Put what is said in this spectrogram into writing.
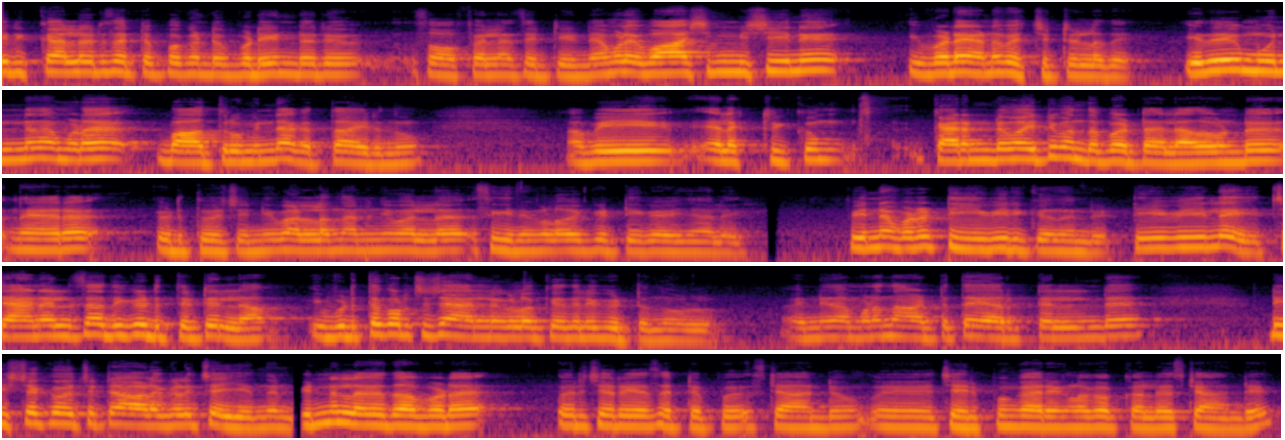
ഇരിക്കാനുള്ള ഒരു സെറ്റപ്പ് ഒക്കെ ഉണ്ട്. ഇവിടെ ഉണ്ട് ഒരു സോഫ എല്ലാം സെറ്റ് ചെയ്യുന്നുണ്ട് നമ്മൾ വാഷിംഗ് മെഷീന് ഇവിടെയാണ് വെച്ചിട്ടുള്ളത്. ഇത് മുന്നേ നമ്മുടെ ബാത്റൂമിന്റെ അകത്തായിരുന്നു. അപ്പൊ ഈ ഇലക്ട്രിക്കും കറണ്ടുമായിട്ട് ബന്ധപ്പെട്ടല്ല അതുകൊണ്ട് നേരെ എടുത്തു വെച്ചു. ഇനി വെള്ളം നനഞ്ഞ് വല്ല സീനുകളൊക്കെ കിട്ടി കഴിഞ്ഞാലേ പിന്നെ ഇവിടെ ടി വി ഇരിക്കുന്നുണ്ട്. ടി വിയിലേ ചാനൽസ് അധികം എടുത്തിട്ടില്ല. ഇവിടുത്തെ കുറച്ച് ചാനലുകളൊക്കെ ഇതിൽ കിട്ടുന്നുള്ളൂ. ഇനി നമ്മുടെ നാട്ടിലത്തെ എയർടെലിന്റെ ഡിഷൊക്കെ വെച്ചിട്ട് ആളുകൾ ചെയ്യുന്നുണ്ട്. പിന്നെ ഉള്ളത് ഇത് അവിടെ ഒരു ചെറിയ സെറ്റപ്പ് സ്റ്റാൻഡും ചെരുപ്പും കാര്യങ്ങളൊക്കെ ഒക്കെ ഉള്ള സ്റ്റാൻഡ്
